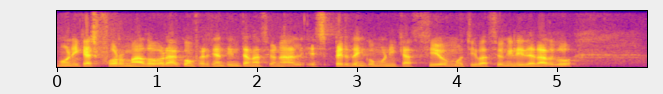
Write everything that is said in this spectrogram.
Mónica es formadora, conferenciante internacional, experta en comunicación, motivación y liderazgo.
